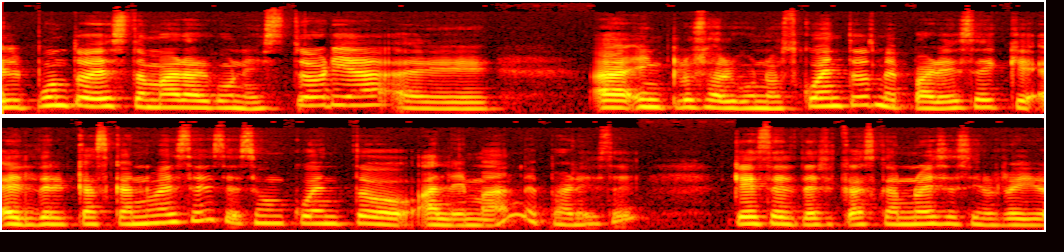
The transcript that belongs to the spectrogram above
el punto es tomar alguna historia, eh, ah, incluso algunos cuentos. Me parece que el del Cascanueces es un cuento alemán, me parece, que es el del Cascanueces y el rey,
